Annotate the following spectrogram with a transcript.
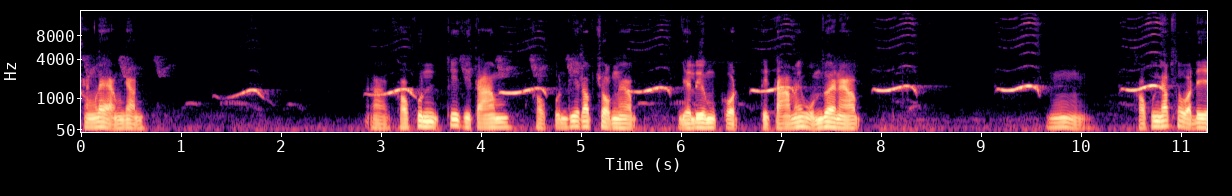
ครั้งแรกเหมือนกันอ่าขอบคุณที่ติดตาม ขอบคุณที่รับชมนะครับ อย่าลืมกดติดตามให้ผมด้วยนะครับ อืม ขอบคุณครับ สวัสดี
